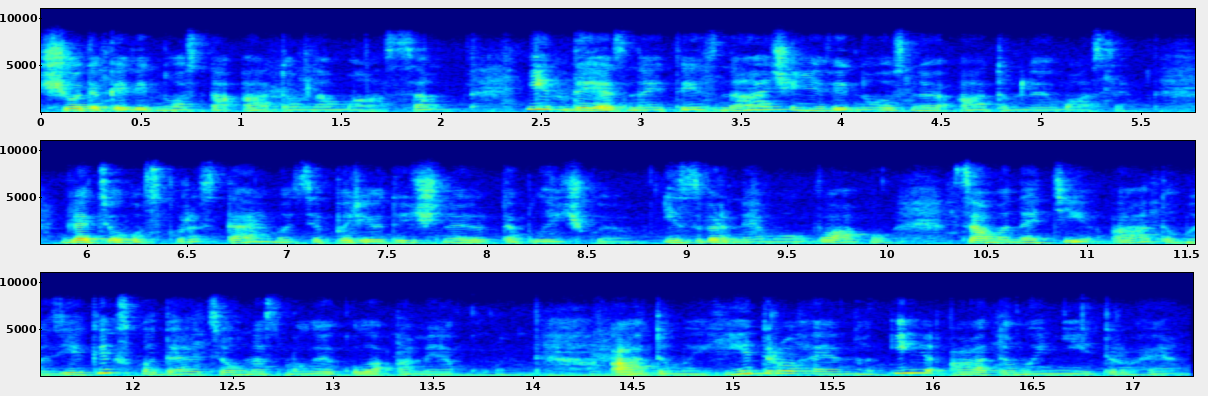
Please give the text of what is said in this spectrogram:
що таке відносна атомна маса і де знайти значення відносної атомної маси. Для цього скористаємося періодичною табличкою і звернемо увагу саме на ті атоми, з яких складається у нас молекула аміаку, атоми гідрогену і атоми нітрогену.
